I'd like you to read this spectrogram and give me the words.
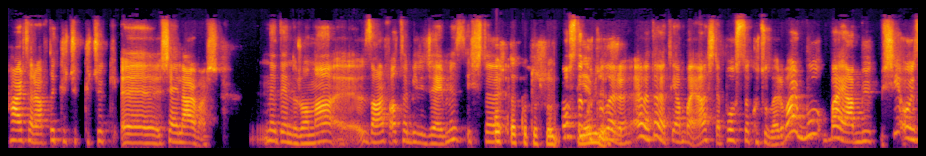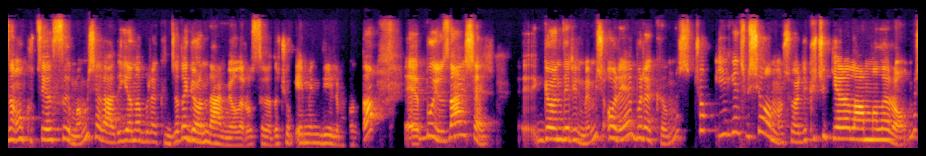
her tarafta küçük küçük e, şeyler var ne denir ona e, zarf atabileceğimiz işte posta kutusu posta kutuları. Evet evet yani bayağı işte posta kutuları var. Bu bayağı büyük bir şey. O yüzden o kutuya sığmamış. Herhalde yana bırakınca da göndermiyorlar o sırada. Çok emin değilim bunda e, bu yüzden şey gönderilmemiş, oraya bırakılmış. Çok ilginç bir şey olmuş orada. Küçük yaralanmalar olmuş.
